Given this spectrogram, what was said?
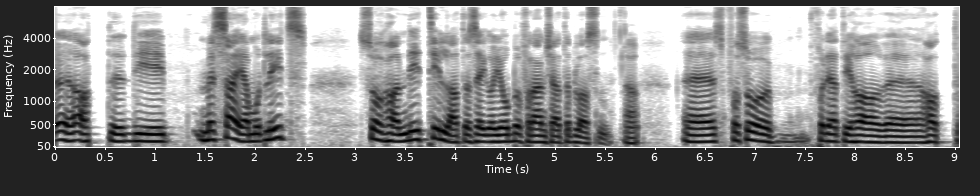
eh, at eh, de med seier mot Leeds så kan de tillate seg å jobbe for den sjetteplassen. Ja. Eh, for så fordi at de har uh, hatt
